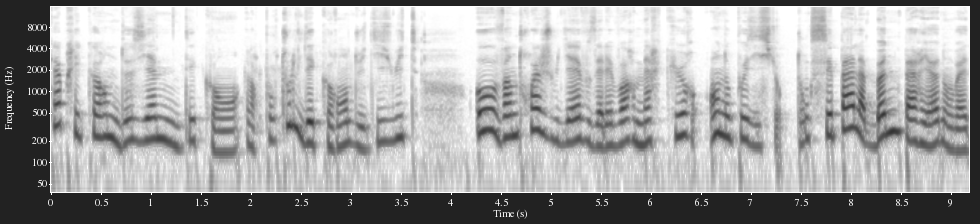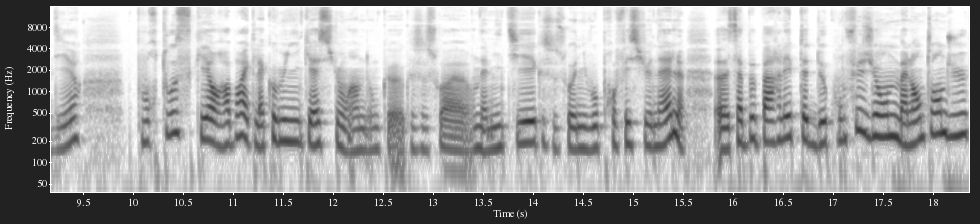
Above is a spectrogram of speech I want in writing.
Capricorne, deuxième décan. Alors pour tout le décan, du 18 au 23 juillet, vous allez voir Mercure en opposition. Donc c'est pas la bonne période, on va dire, pour tout ce qui est en rapport avec la communication, hein. donc euh, que ce soit en amitié, que ce soit au niveau professionnel, euh, ça peut parler peut-être de confusion, de malentendus,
